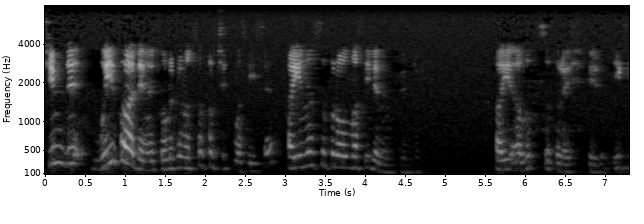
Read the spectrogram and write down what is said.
Şimdi bu ifadenin sonucunun sıfır çıkması ise payının sıfır olması ile mümkündür. Payı alıp sıfır eşitleyelim. x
